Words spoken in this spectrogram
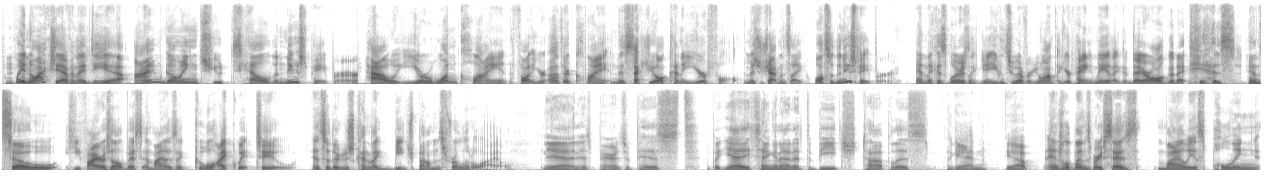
wait, no, actually, I have an idea. I'm going to tell the newspaper how your one client fought your other client, and this is actually all kind of your fault. And Mr. Chapman's like, well, also the newspaper. And like his lawyer's like, yeah, you can sue whoever you want. Like you're paying me. Like they're all good ideas. And so he fires Elvis, and Maile's like, cool, I quit too. And so they're just kind of like beach bums for a little while. Yeah, and his parents are pissed. But yeah, he's hanging out at the beach, topless. Again, yep. Angela Lansbury says Maile is pulling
